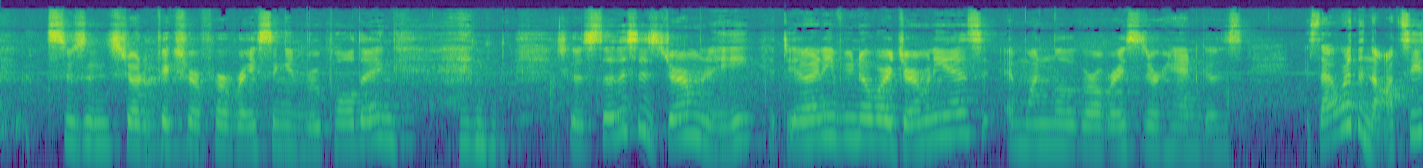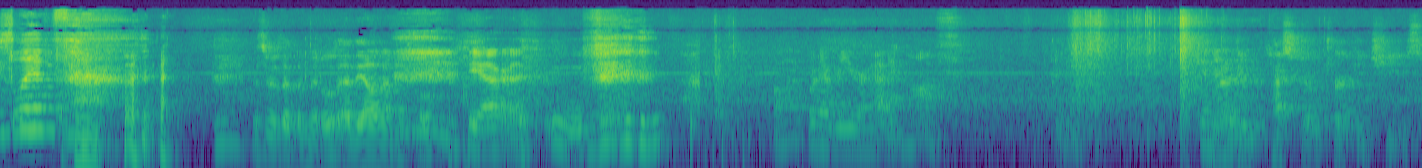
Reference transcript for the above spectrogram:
Susan showed a picture of her racing in Ruhpolding. And she goes, So this is Germany. Do any of you know where Germany is? And one little girl raises her hand goes, Is that where the Nazis live? This was at the middle, at the elementary school. yeah, right. Ooh. I'll have whatever you're having off. I'm gonna do pesto turkey cheese.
